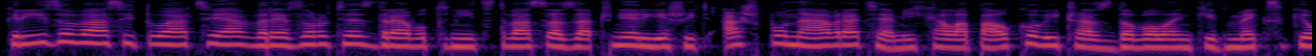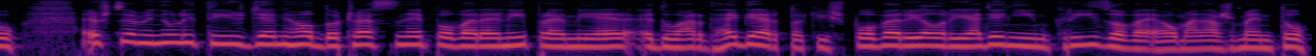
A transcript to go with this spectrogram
Krízová situácia v rezorte zdravotníctva sa začne riešiť až po návrate Michala Palkoviča z dovolenky v Mexiku. Ešte minulý týždeň ho dočasne poverený premiér Eduard Heger totiž poveril riadením krízového manažmentu.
